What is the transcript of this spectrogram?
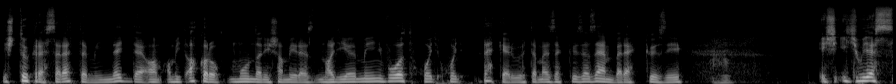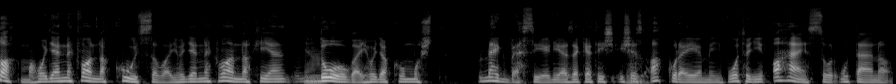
és tökre szerettem mindegy, de am- amit akarok mondani, és amire ez nagy élmény volt, hogy, hogy bekerültem ezek közé, az emberek közé, és így, hogy ez szakma, hogy ennek vannak kulcsszavai, hogy ennek vannak ilyen ja. dolgai, hogy akkor most megbeszélni ezeket, és, és ez akkora élmény volt, hogy én ahányszor utána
